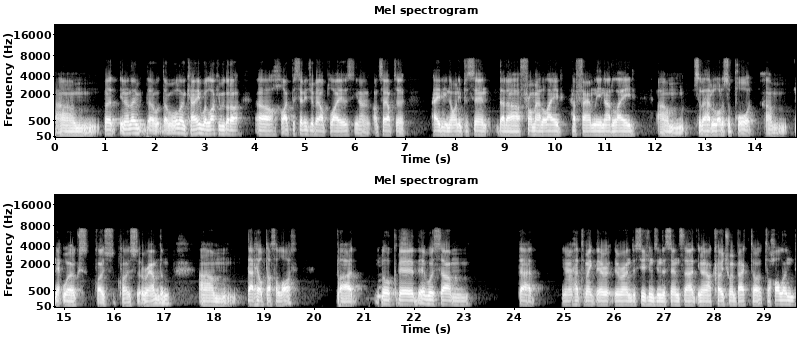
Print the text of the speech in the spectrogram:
Um, but you know, they, they, they were all okay. We're lucky we got a, a high percentage of our players. You know, I'd say up to 80, 90% that are from Adelaide, have family in Adelaide. Um, so they had a lot of support um, networks close close around them. Um, that helped us a lot. But look, there there was some that you know had to make their their own decisions in the sense that you know our coach went back to, to Holland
